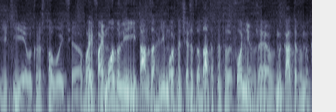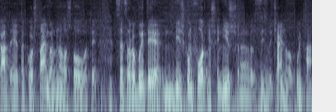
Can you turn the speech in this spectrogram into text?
які використовують Wi-Fi модулі, і там взагалі можна через додаток на телефоні вже вмикати, вимикати, також таймер налаштовувати. Все це робити більш комфортніше, ніж е, зі звичайного пульта.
